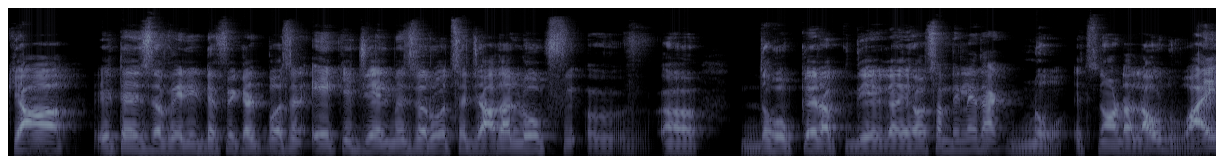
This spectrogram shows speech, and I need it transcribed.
क्या it is a very difficult person एक ही जेल में ज़रूरत से ज़्यादा लोग धोख के रख दिए गए और something like that no it's not allowed why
